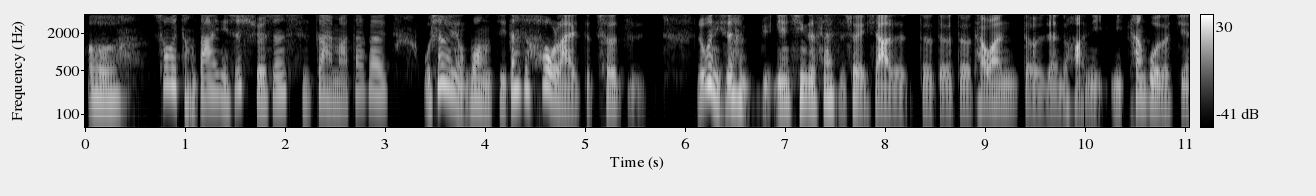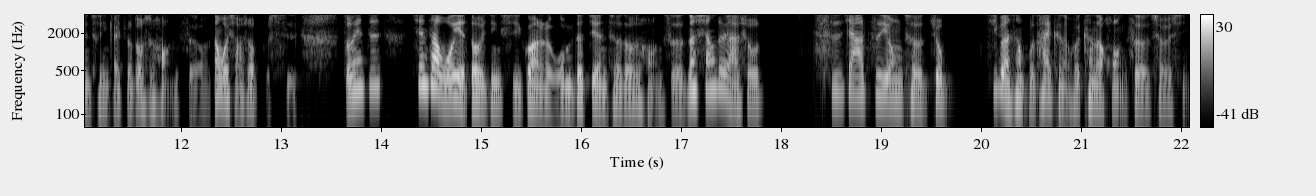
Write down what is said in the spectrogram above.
呃稍微长大一点是学生时代嘛，大概我现在有点忘记，但是后来的车子。如果你是很年轻的三十岁以下的的的的台湾的人的话，你你看过的计程车应该就都是黄色哦。那我小时候不是。总而言之，现在我也都已经习惯了，我们的计程车都是黄色。那相对来说，私家自用车就基本上不太可能会看到黄色的车型。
